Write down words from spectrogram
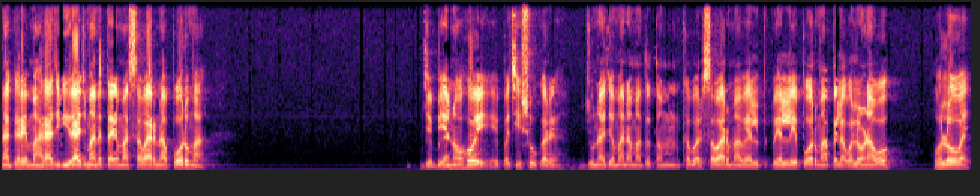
દાદલના ઘરે મહારાજ વિરાજમાન હતા, એમાં સવારના પોરમાં જે બહેનો હોય એ પછી શું કરે? જૂના જમાનામાં તો તમને ખબર, સવારમાં વેલ વહેલી પોરમાં પેલા વલોણાઓ હોલોવાય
